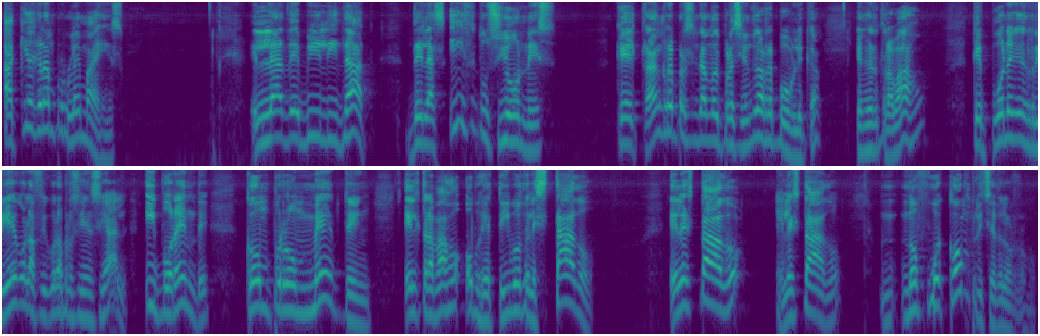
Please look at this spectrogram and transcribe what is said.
Aquí el gran problema es la debilidad de las instituciones que están representando al presidente de la República en el trabajo, que ponen en riesgo la figura presidencial y por ende comprometen el trabajo objetivo del Estado. El Estado, el Estado no fue cómplice de los robos.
